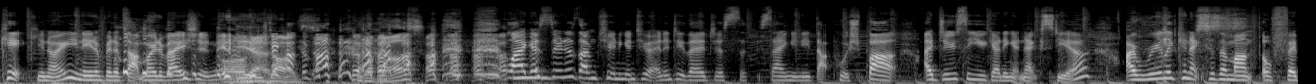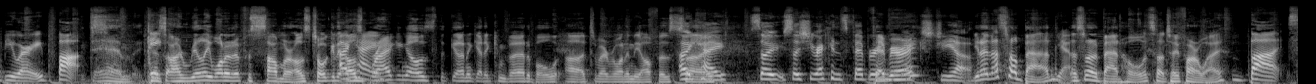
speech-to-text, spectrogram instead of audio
kick. You know, you need a bit of that motivation. yeah, Pick up the Pick up the arse. Like as soon as I'm tuning into your energy, they're just saying you need that push. But I do see you getting it next year. I really connect to the month of February, but Damn, because I really wanted it for summer. I was talking, I was Okay. bragging, I was going to get a convertible uh, to everyone in the office. So. okay. So, so she reckons February, February next year. You know, that's not bad. Yeah. That's not a bad haul. It's not too far away. but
